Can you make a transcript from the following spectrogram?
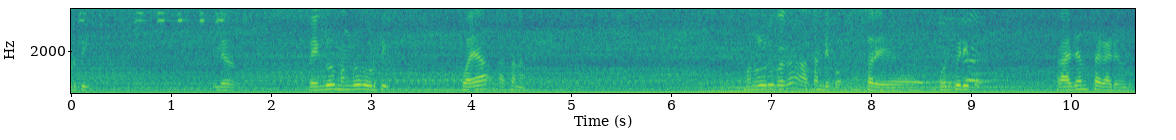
ಉಡುಪಿ ಇಲ್ಲಿರೋದು ಬೆಂಗಳೂರು ಮಂಗಳೂರು ಉಡುಪಿ ವಯಾ ಹಾಸನ ಮಂಗಳೂರು ಇವಾಗ Hassan depot sorry Udupi depot Rajahamsa ಗಾಡಿ ನೋಡಿ.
